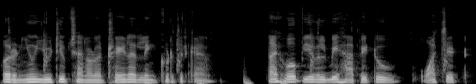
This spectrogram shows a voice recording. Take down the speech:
ஒரு நியூ யூடியூப் சேனலோட ட்ரெய்லர் லிங்க் கொடுத்துருக்கேன். I hope you will be happy to watch it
